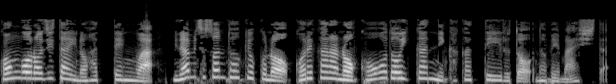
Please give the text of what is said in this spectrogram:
今後の事態の発展は南朝鮮当局のこれからの行動遺憾にかかっていると述べました。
